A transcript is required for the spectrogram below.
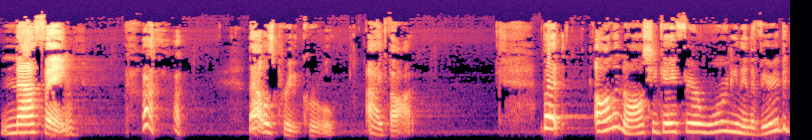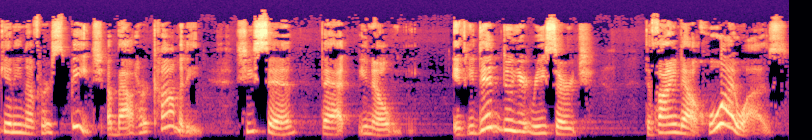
Nothing. That was pretty cruel, I thought. But all in all, she gave fair warning in the very beginning of her speech about her comedy. She said that, you know, if you didn't do your research to find out who I was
